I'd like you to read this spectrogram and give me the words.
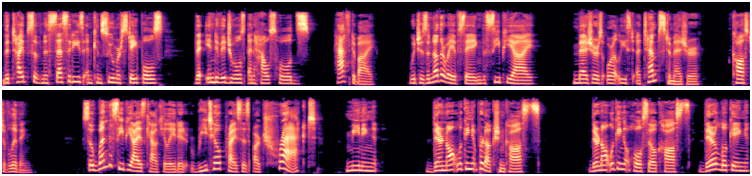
the types of necessities and consumer staples that individuals and households have to buy, which is another way of saying the CPI measures or at least attempts to measure cost of living. So when the CPI is calculated, retail prices are tracked, meaning they're not looking at production costs. They're not looking at wholesale costs. They're looking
